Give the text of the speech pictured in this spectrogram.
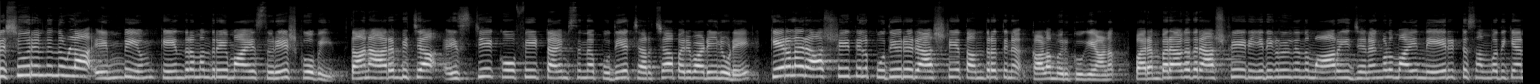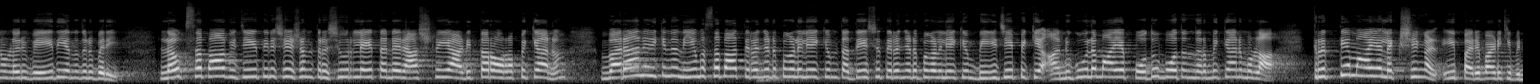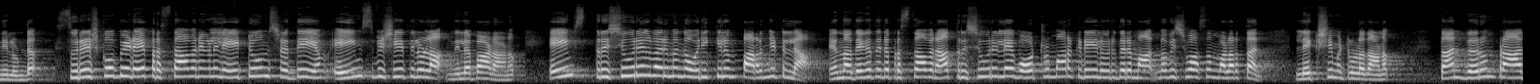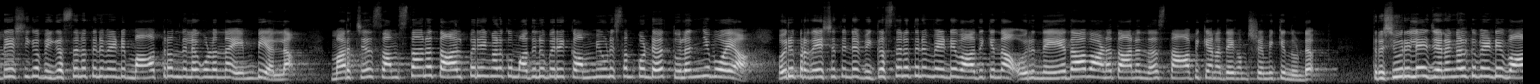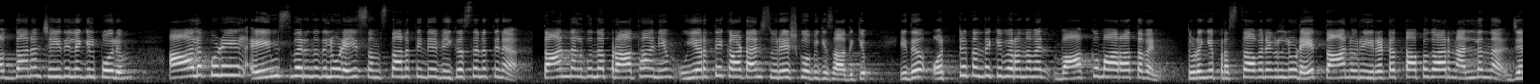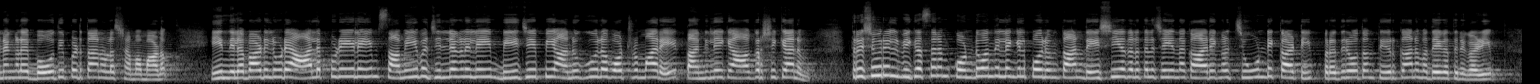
തൃശൂരിൽ നിന്നുള്ള എം പിയും കേന്ദ്രമന്ത്രിയുമായ സുരേഷ് ഗോപി താൻ ആരംഭിച്ച എസ് ടി കോഫി ടൈംസ് എന്ന പുതിയ ചർച്ചാ പരിപാടിയിലൂടെ കേരള രാഷ്ട്രീയത്തിൽ പുതിയൊരു രാഷ്ട്രീയ തന്ത്രത്തിന് കളമൊരുക്കുകയാണ്. പരമ്പരാഗത രാഷ്ട്രീയ രീതികളിൽ നിന്ന് മാറി ജനങ്ങളുമായി നേരിട്ട് സംവദിക്കാനുള്ള ഒരു വേദി എന്നതിലുപരി ലോക്സഭാ വിജയത്തിന് ശേഷം തൃശൂരിലെ തന്റെ രാഷ്ട്രീയ അടിത്തറ ഉറപ്പിക്കാനും വരാനിരിക്കുന്ന നിയമസഭാ തിരഞ്ഞെടുപ്പുകളിലേക്കും തദ്ദേശ തിരഞ്ഞെടുപ്പുകളിലേക്കും ബി ജെ പിക്ക് അനുകൂലമായ പൊതുബോധം നിർമ്മിക്കാനുമുള്ള കൃത്യമായ ലക്ഷ്യങ്ങൾ ഈ പരിപാടിക്ക് പിന്നിലുണ്ട്. സുരേഷ് ഗോപിയുടെ പ്രസ്താവനകളിൽ ഏറ്റവും ശ്രദ്ധേയം എയിംസ് വിഷയത്തിലുള്ള നിലപാടാണ്. എയിംസ് തൃശൂരിൽ വരുമെന്ന് ഒരിക്കലും പറഞ്ഞിട്ടില്ല എന്ന അദ്ദേഹത്തിന്റെ പ്രസ്താവന തൃശൂരിലെ വോട്ടർമാർക്കിടയിൽ ഒരുതരം ആത്മവിശ്വാസം വളർത്താൻ ലക്ഷ്യമിട്ടുള്ളതാണ്. താൻ വെറും പ്രാദേശിക വികസനത്തിന് വേണ്ടി മാത്രം നിലകൊള്ളുന്ന എം അല്ല. മറിച്ച് സംസ്ഥാന താല്പര്യങ്ങൾക്കും അതിലുപരി കമ്മ്യൂണിസം കൊണ്ട് തുലഞ്ഞുപോയ ഒരു പ്രദേശത്തിന്റെ വികസനത്തിനും വേണ്ടി വാദിക്കുന്ന ഒരു നേതാവാണ് താനെന്ന് സ്ഥാപിക്കാൻ അദ്ദേഹം ശ്രമിക്കുന്നുണ്ട്. തൃശൂരിലെ ജനങ്ങൾക്ക് വേണ്ടി വാഗ്ദാനം ചെയ്തില്ലെങ്കിൽ പോലും ആലപ്പുഴയിൽ എയിംസ് വരുന്നതിലൂടെ സംസ്ഥാനത്തിന്റെ വികസനത്തിന് താൻ നൽകുന്ന പ്രാധാന്യം ഉയർത്തിക്കാട്ടാൻ സുരേഷ് ഗോപിക്ക് സാധിക്കും. ഇത് ഒറ്റ തന്തയ്ക്ക് പിറന്നവൻ വാക്കുമാറാത്തവൻ തുടങ്ങിയ പ്രസ്താവനകളിലൂടെ താൻ ഒരു ഇരട്ടത്താപ്പുകാരനല്ലെന്ന് ജനങ്ങളെ ബോധ്യപ്പെടുത്താനുള്ള ശ്രമമാണ്. ഈ നിലപാടിലൂടെ ആലപ്പുഴയിലെയും സമീപ ജില്ലകളിലെയും ബി ജെ പി അനുകൂല വോട്ടർമാരെ തന്നിലേക്ക് ആകർഷിക്കാനും തൃശൂരിൽ വികസനം കൊണ്ടുവന്നില്ലെങ്കിൽ പോലും താൻ ദേശീയ തലത്തിൽ ചെയ്യുന്ന കാര്യങ്ങൾ ചൂണ്ടിക്കാട്ടി പ്രതിരോധം തീർക്കാനും അദ്ദേഹത്തിന് കഴിയും.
